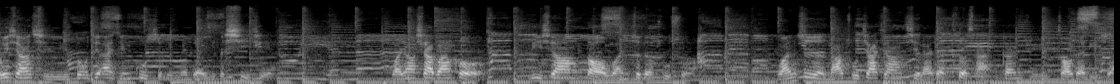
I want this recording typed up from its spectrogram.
回想起《东京爱情故事》里面的一个细节：晚上下班后，丽香到丸治的住所，丸治拿出家乡寄来的特产柑橘招待丽香，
